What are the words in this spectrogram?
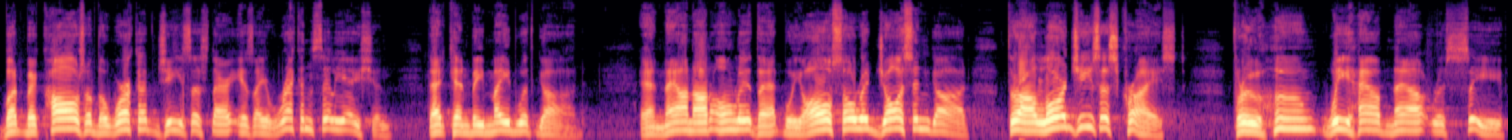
but because of the work of Jesus, there is a reconciliation that can be made with God. And now, not only that, we also rejoice in God through our Lord Jesus Christ, through whom we have now received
